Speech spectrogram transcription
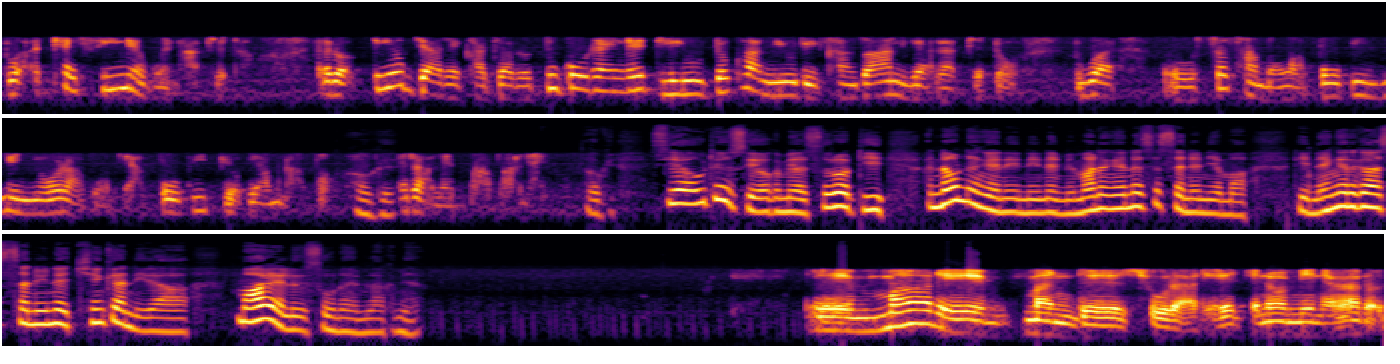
သူကအထက်စီးနဲ့ဝင်တာဖြစ်တာ အဲ့တော့တရုတ်ကြတဲ့ခါကျတော့သူကိုယ်တိုင်လည်းဒီလိုဒုက္ခမျိုးတွေခံစားနေရတာဖြစ်တော့သူကဟိုဆက်ဆံပုံကပို့ပြီးညညောတာပေါ့ဗျာပို့ပြီးပျော်ပြောင်းတာပေါ့ဟုတ်ကဲ့အဲ့ဒါလည်းပါပါတယ်ဟုတ်ကဲ့ဆရာဦးတင်ဆရာခင်ဗျာဆိုတော့ဒီအနောက်နိုင်ငံတွေအနေနဲ့မြန်မာနိုင်ငံနဲ့ဆက်ဆံတဲ့နေရာမှာဒီနိုင်ငံတကာစံတွေနဲ့ချင်းကပ်နေတာမှားတယ်လို့ဆိုနိုင်မလားခင်ဗျာအဲမားတယ်မှန်တယ်ဆိုတာလေကျွန်တော်မြင်တာကတော့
